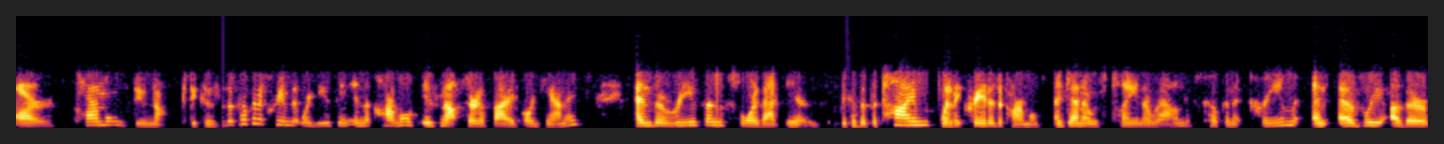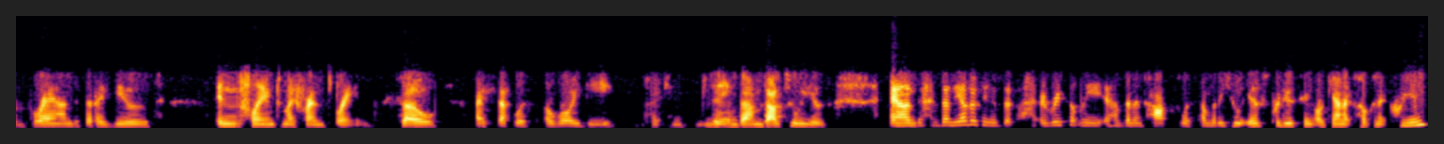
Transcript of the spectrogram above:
our caramels do not, because the coconut cream that we're using in the caramels is not certified organic. And the reason for that is because at the time when I created the caramels, again, I was playing around with coconut cream, and every other brand that I used inflamed my friend's brain. So I stuck with Aroy-D, if I can name them. That's who we use. And then the other thing is that I recently have been in talks with somebody who is producing organic coconut cream,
